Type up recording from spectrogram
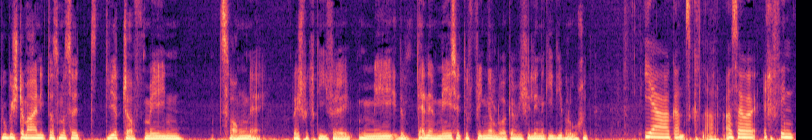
du bist der Meinung, dass man die Wirtschaft mehr in Zwang nehmen respektive mehr, denen mehr auf die Finger schauen, wie viel Energie die brauchen? Ja, ganz klar. Also ich finde,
